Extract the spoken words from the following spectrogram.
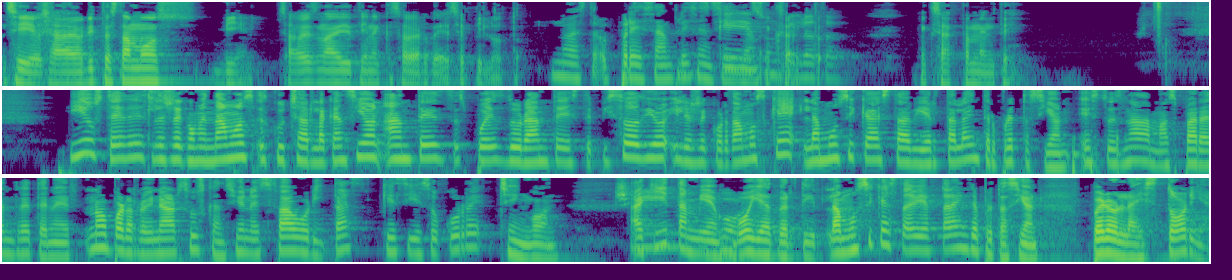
Sí, o sea, ahorita estamos bien, ¿sabes? Nadie tiene que saber de ese piloto. Nuestro pre-sample ¿Qué sencillo. es un Exacto. piloto? Exactamente. Y a ustedes les recomendamos escuchar la canción antes, después, durante este episodio y les recordamos que la música está abierta a la interpretación. Esto es nada más para entretener, no para arruinar sus canciones favoritas, que si eso ocurre, chingón. Aquí también voy a advertir, la música está abierta a la interpretación, pero la historia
